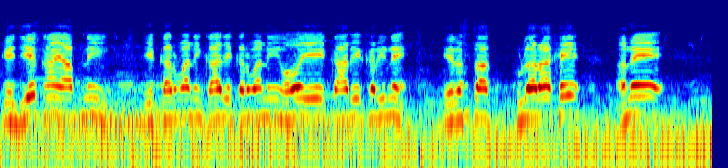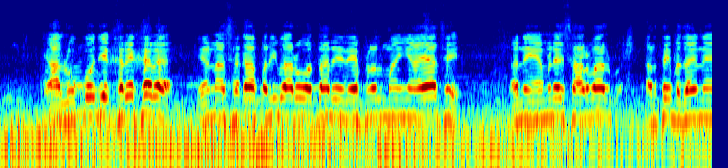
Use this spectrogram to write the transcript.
કે જે કાંઈ આપની એ કરવાની કાર્ય કરવાની હોય એ કાર્ય કરીને એ રસ્તા ખુલ્લા રાખે અને આ લોકો જે ખરેખર એમના સગા પરિવારો અત્યારે રેફરલમાં અહીં આવ્યા છે અને એમણે સારવાર અર્થે બધાને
